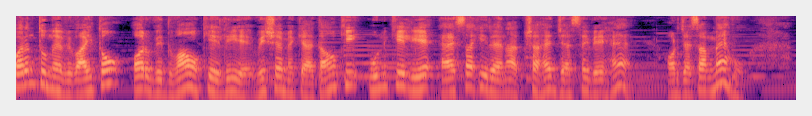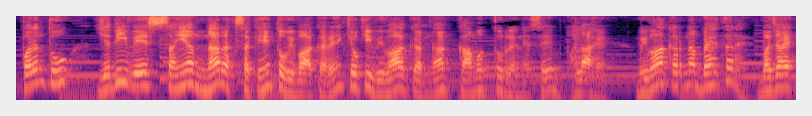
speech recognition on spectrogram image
परंतु मैं विवाहितों और विधवाओं के लिए विषय में कहता हूँ कि उनके लिए ऐसा ही रहना अच्छा है जैसे वे हैं और जैसा मैं हूँ। परंतु यदि वे संयम न रख सकें तो विवाह करें क्योंकि विवाह करना कामोत्तुर रहने से भला है। विवाह करना बेहतर है। बजाय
